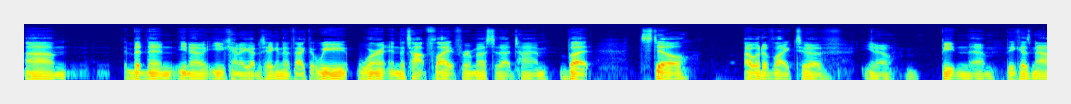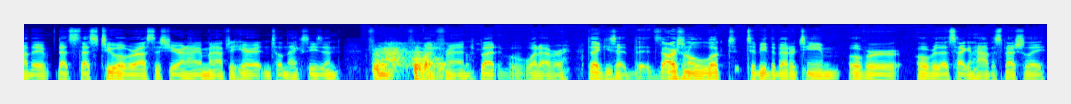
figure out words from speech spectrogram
Um, but then, you know, you kind of got to take into the fact that we weren't in the top flight for most of that time. But still, I would have liked to have, you know, beaten them because now they that's that's two over us this year, and I'm gonna have to hear it until next season my friend. But whatever. Like you said, the, Arsenal looked to be the better team over over the second half, especially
